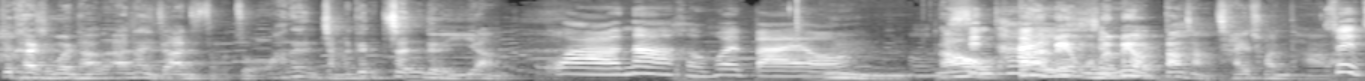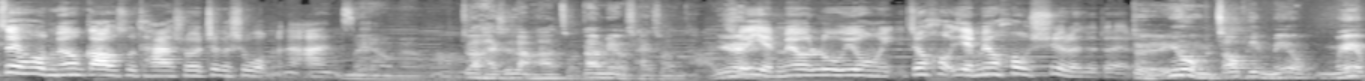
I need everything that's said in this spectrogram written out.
就开始问他说啊，那你这案子怎么做？哇，那你讲的跟真的一样，哇，那很会掰哦。嗯，然后心态当然没有，我们没有当场拆穿他了，所以最后没有告诉他说这个是我们的案子没，有没有，没有就还是让他走，但没有拆穿他，因为所以也没有录用，就后也没有后续了，就对了。对，因为我们招聘没有没有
